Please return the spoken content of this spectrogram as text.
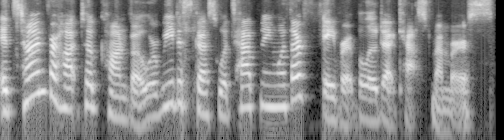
It's time for Hot Tub Convo, where we discuss what's happening with our favorite Below Deck cast members.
